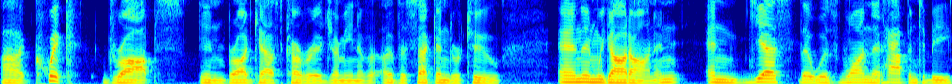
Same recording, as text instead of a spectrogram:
uh, quick drops in broadcast coverage. I mean, of a, of a second or two, and then we got on. And and yes, there was one that happened to be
